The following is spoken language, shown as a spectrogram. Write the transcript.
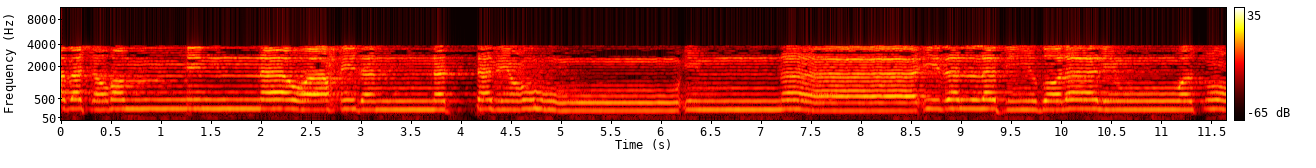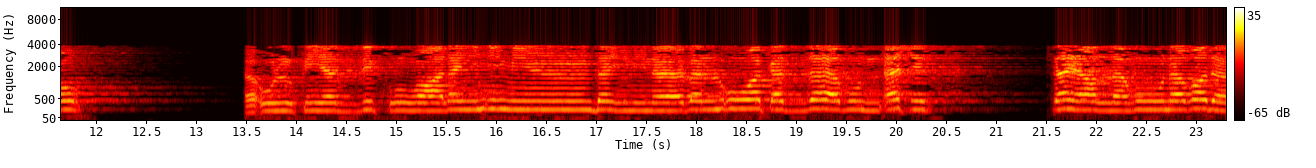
أبشرا منا واحدا نتبعه إنا إذا لفي ضلال وسعر. أألقي الذكر عليه من بيننا بل هو كذاب أشر. سيعلمون غدا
